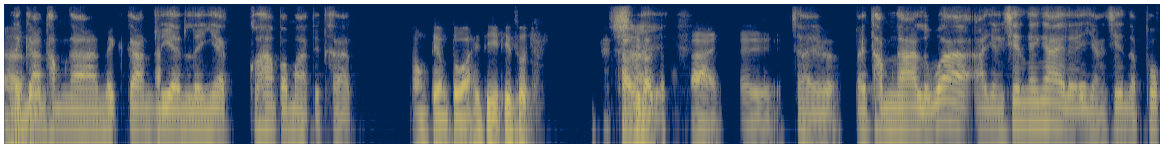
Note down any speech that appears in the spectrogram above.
อ่าในการทำงานในการเรียนอะไรเงี้ยก็ห้ามประมาทเด็ดขาด ต้องเตรียมตัวให้ดีที่สุด เท่าที่เราจะทำได้เออใช่ไปทำงานหรือว่าอ่าอย่างเช่นง่าย ๆ เลย อย่างเช่นแบบพวก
